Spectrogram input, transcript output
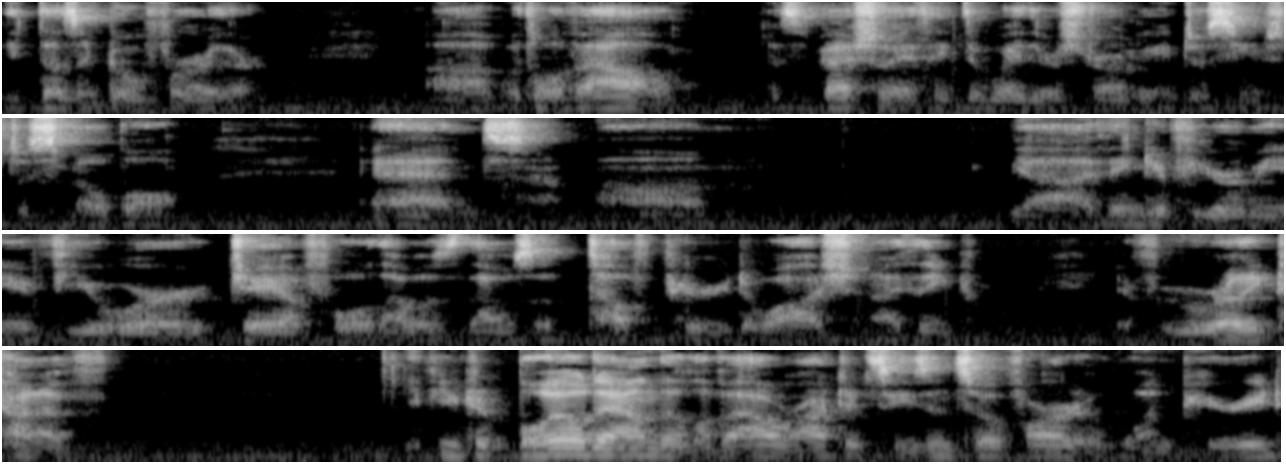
it doesn't go further uh, with Laval, especially I think the way they're struggling just seems to snowball. And um, yeah, I think if you're, I mean, if you were JFO, that was that was a tough period to watch. And I think if we really kind of, if you could boil down the Laval Rocket season so far to one period,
